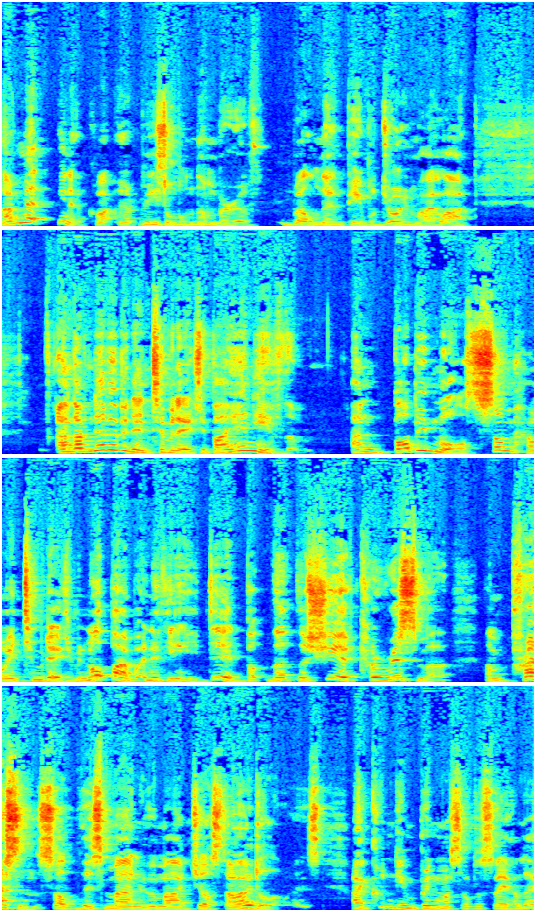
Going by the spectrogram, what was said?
I've met you know quite a reasonable number of well-known people during my life, and I've never been intimidated by any of them. And Bobby Moore somehow intimidated me, not by anything he did, but the, the sheer charisma and presence of this man whom I just idolized. I couldn't even bring myself to say hello.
